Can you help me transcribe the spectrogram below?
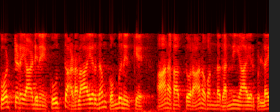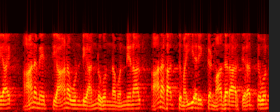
கோட்டடை ஆடினை கூத்து அடலாயிரதம் கொம்பு நிற்கே. ஆனகாத்தோர் ஆனகொன்ன தன்னியாயர் பிள்ளையாய். ஆனமேத்தி ஆன உண்டி அன்னுகுன்ன முன்னினால். ஆனகாத்து மையரிக்கண் மாதரார் திறத்துவன்.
